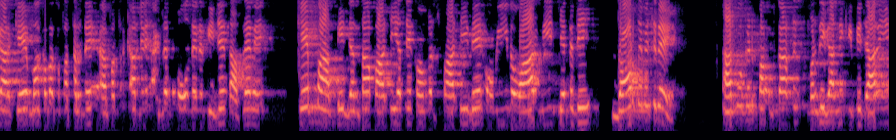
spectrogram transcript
ਕਰਕੇ ਵੱਖ-ਵੱਖ ਪੱਤਰ ਦੇ ਪੱਤਰਕਾਰ ਜਿਹੜੇ ਐਗਜ਼ਿਟ ਪੋਲ ਦੇ ਨਤੀਜੇ ਦੱਸ ਰਹੇ ਨੇ ਕਿ ਭਾਰਤੀ ਜਨਤਾ ਪਾਰਟੀ ਅਤੇ ਕਾਂਗਰਸ ਪਾਰਟੀ ਦੇ ਉਮੀਦਵਾਰ ਵੀ ਜਿੱਤ ਦੀ ਦੌੜ ਦੇ ਵਿੱਚ ਨੇ। ਐਡਵੋਕੇਟ ਪਰਉਪਕਾਰ ਸਿੰਘ ਘੁੰਮਣ ਦੀ ਗੱਲ ਨਹੀਂ ਕੀਤੀ ਜਾ ਰਹੀ।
